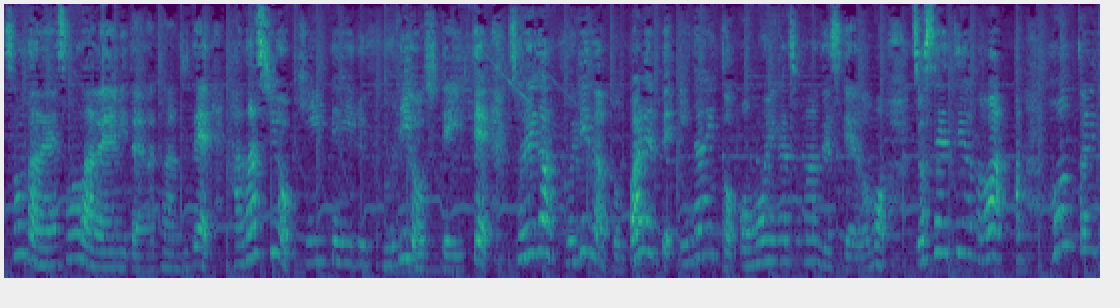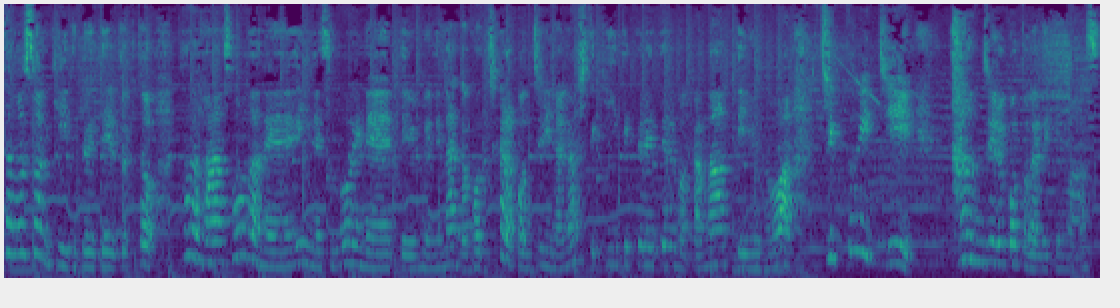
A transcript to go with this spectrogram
そうだね、そうだね、みたいな感じで話を聞いているふりをしていて、それがふりだとバレていないと思いがちなんですけれども、女性っていうのは、あ、本当に楽しそうに聞いてくれている時と、ただ、あ、そうだね、いいね、すごいね、っていう風になんかこっちからこっちに流して聞いてくれてるのかなっていうのは、逐一感じることができます。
